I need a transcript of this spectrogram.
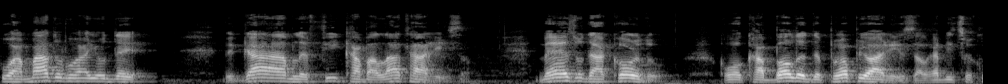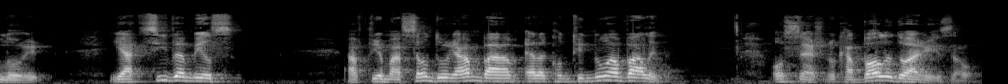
o amado Vayode vegam lefi Kabbalat arizal. Mesmo de acordo com o Kabbalah do próprio arizal, Rabbi Tzirkluri, e a Tziva a afirmação do Rambam, ela continua válida. Ou seja, no Kabbalah do arizal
